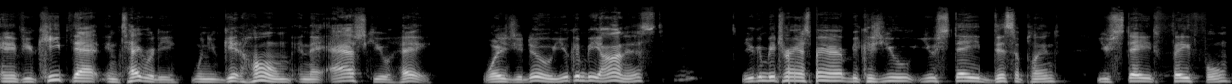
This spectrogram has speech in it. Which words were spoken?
And if you keep that integrity when you get home and they ask you, Hey, what did you do? You can be honest. You can be transparent because you you stayed disciplined, you stayed faithful,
